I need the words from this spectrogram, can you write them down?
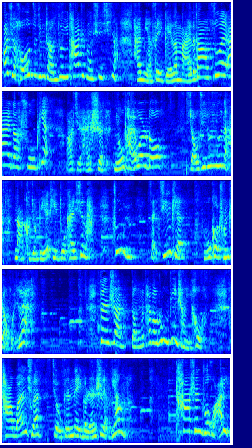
而且猴子警长对于他这种信息啊，还免费给了买了他最爱的薯片，而且还是牛排味的哦。小鸡墩墩呐，那可就别提多开心了。终于在今天，胡克船长回来了。是啊，等了他到陆地上以后，他完全就跟那个人是两样了。他身着华丽，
